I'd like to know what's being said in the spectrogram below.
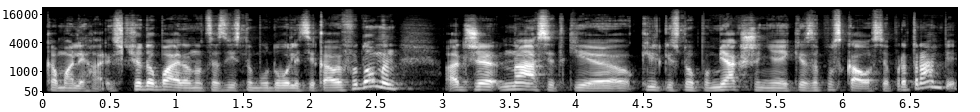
Камалі Гарріс. Щодо Байдена, це звісно був доволі цікавий феномен, адже наслідки кількісного пом'якшення, яке запускалося при Трампі,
